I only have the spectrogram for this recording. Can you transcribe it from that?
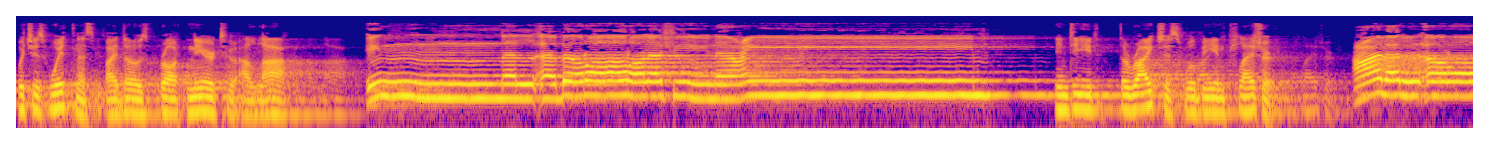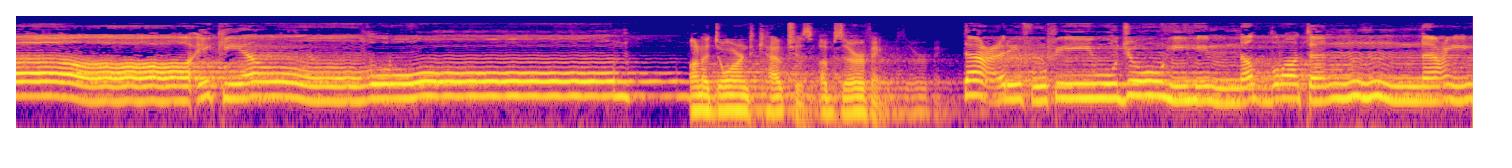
which is witnessed by those brought near to Allah. ان الابرار لفي نعيم Indeed, the righteous will be in pleasure, على الارائك ينظرون on adorned couches, observing. تعرف في وجوههم نضره النعيم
